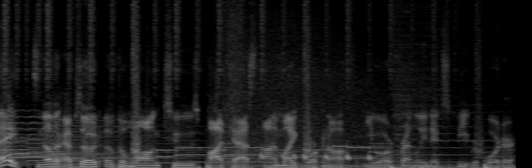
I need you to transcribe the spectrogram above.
Hey, it's another episode of the Long Twos podcast. I'm Mike Vorkunov, your friendly Knicks beat reporter.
